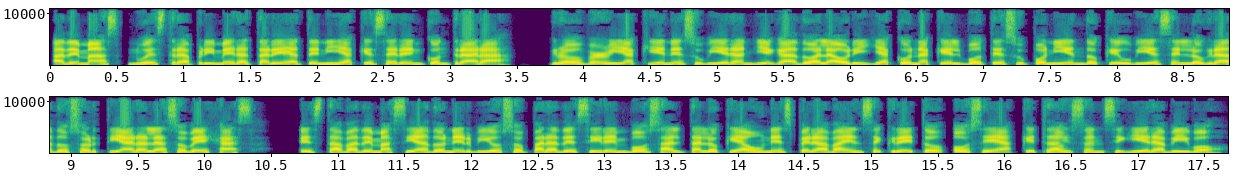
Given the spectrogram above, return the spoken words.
Además, nuestra primera tarea tenía que ser encontrar a Grover y a quienes hubieran llegado a la orilla con aquel bote suponiendo que hubiesen logrado sortear a las ovejas. Estaba demasiado nervioso para decir en voz alta lo que aún esperaba en secreto, o sea, que Tyson siguiera vivo.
